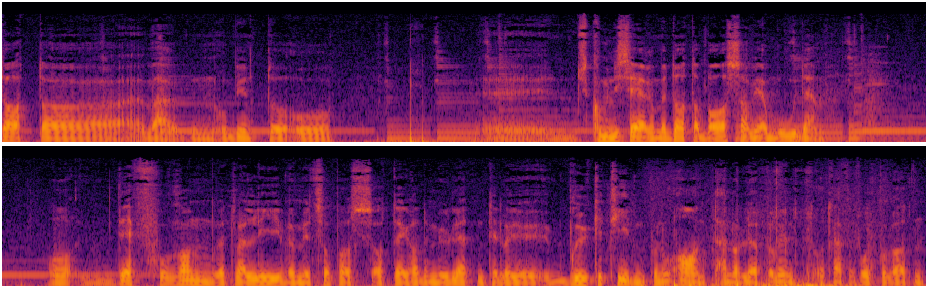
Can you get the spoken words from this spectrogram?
dataverden og begynte å eh, kommunisere med databaser via Modem. Og det forandret vel livet mitt såpass at jeg hadde muligheten til å bruke tiden på noe annet enn å løpe rundt og treffe folk på gaten.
